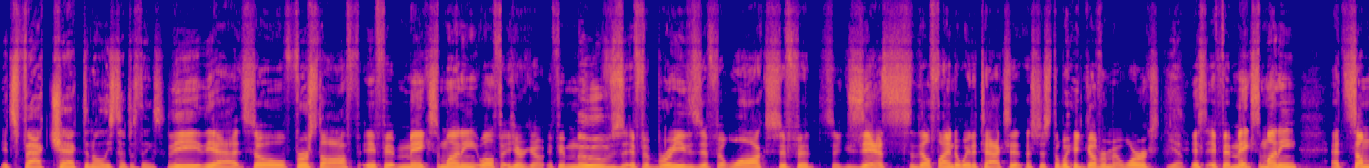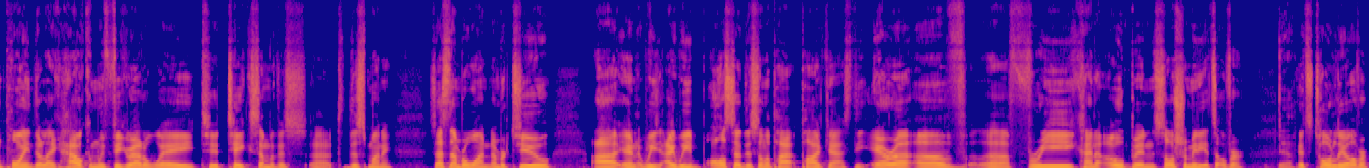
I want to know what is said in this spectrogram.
it's fact checked and all these types of things. the yeah. So first off, if it makes money, well, if it, here we go. If it moves, if it breathes, if it walks, if it exists, they'll find a way to tax it. That's just the way government works. Yep. If, if it makes money, at some point they're like, how can we figure out a way to take some of this uh, this money? So that's number one. Number two, uh, and we I, we all said this on the po- podcast. The era of uh, free, kind of open social media, it's over. Yeah. It's totally over.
